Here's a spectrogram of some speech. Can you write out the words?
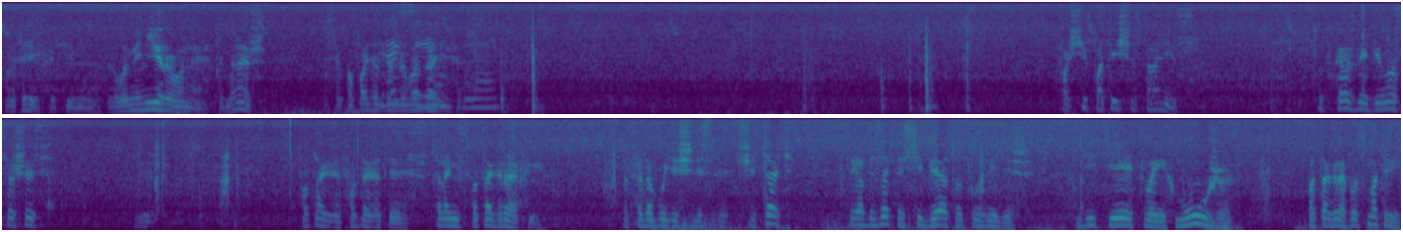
Смотри, какие мы ламинированные. Ты понимаешь? Если попадет даже Красиво. вода. не- да. Почти по тысяче страниц. Тут в каждой 96 э, фото, э, фото- это, страниц фотографий. Вот когда будешь э, читать, ты обязательно себя тут увидишь, детей твоих, мужа, фотографии. Вот смотри,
